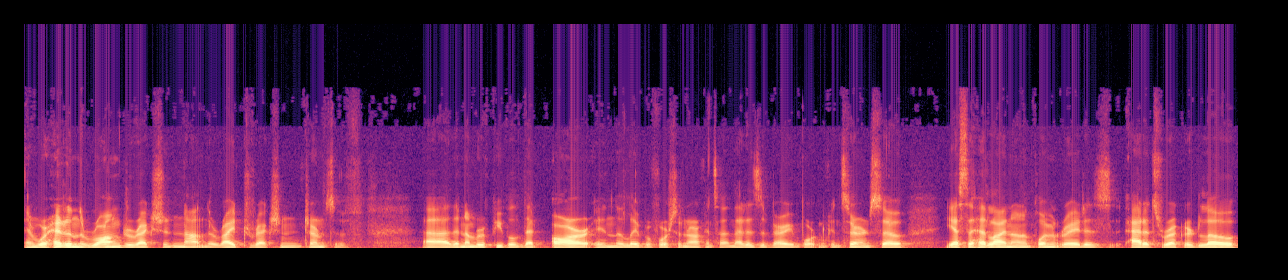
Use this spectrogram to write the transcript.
and we're headed in the wrong direction, not in the right direction in terms of uh, the number of people that are in the labor force in Arkansas, and that is a very important concern. So, yes, the headline unemployment rate is at its record low,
